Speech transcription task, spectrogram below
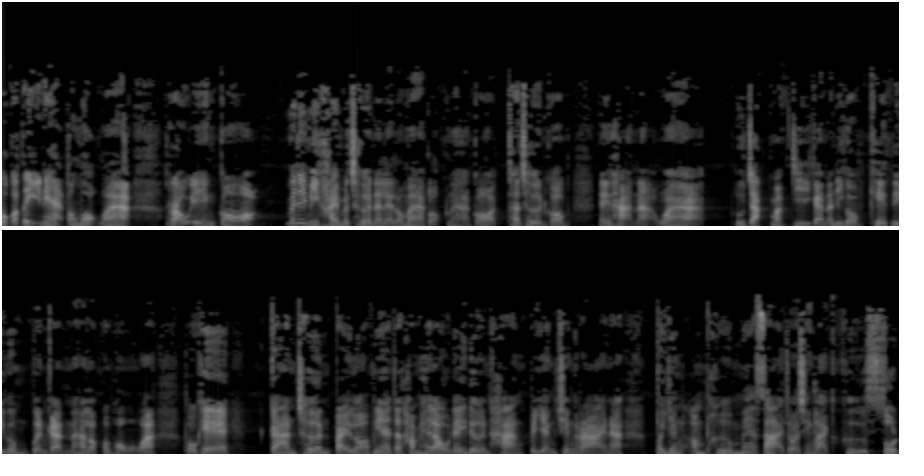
ปกติเนี่ยต้องบอกว่าเราเองก็ไม่ได้มีใครมาเชิญอะไรเรามากหรอกนะคะก็ถ้าเชิญก็ในฐานะว่ารู้จักมักจีกัน อันนี้ก็เคสนี้ก็เหมือนกันนะคะเราก็พอบอกว่าโอเค การเชิญไปรอบนี้จะทำให้เราได้เดินทางไปยังเชียงรายนะ ไปยังอำเภอแม่สายจังหวัดเชียงรายก็คือสุด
